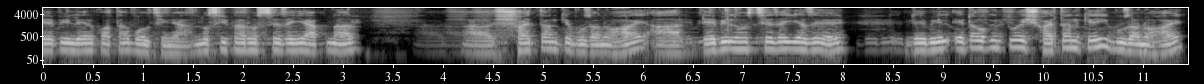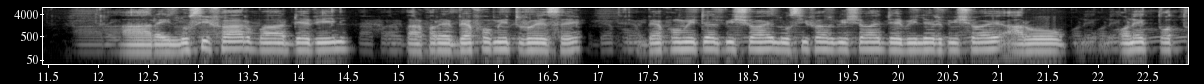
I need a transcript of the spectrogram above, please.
ডেভিলের কথা বলছি না। লুসিফার হচ্ছে যে আপনার শয়তানকে বোঝানো হয়, আর ডেভিল হচ্ছে যাইয়া যে, ডেভিল এটাও কিন্তু ওই শয়তানকেই বোঝানো হয়। আর এই লুসিফার বা ডেভিল, তারপরে ব্যাফোমিট রয়েছে। ব্যাফোমিটের বিষয়, লুসিফার বিষয়, ডেভিলের বিষয় আরও অনেক তথ্য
